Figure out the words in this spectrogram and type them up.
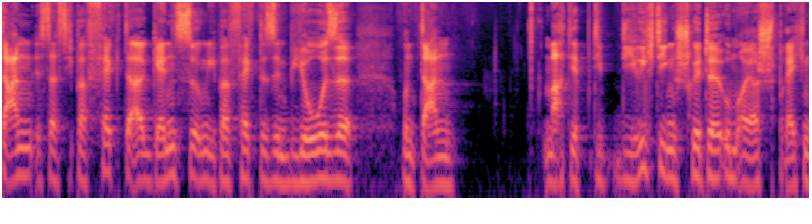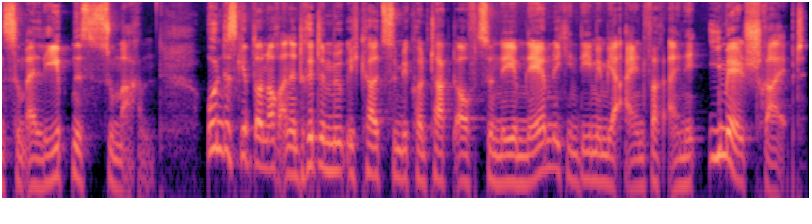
dann ist das die perfekte Ergänzung, die perfekte Symbiose und dann macht ihr die, die richtigen Schritte, um euer Sprechen zum Erlebnis zu machen. Und es gibt auch noch eine dritte Möglichkeit, zu mir Kontakt aufzunehmen, nämlich indem ihr mir einfach eine E-Mail schreibt.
